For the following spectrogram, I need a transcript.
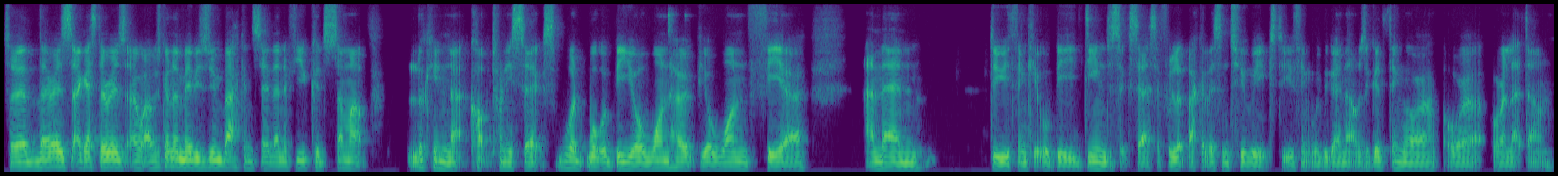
so. There is, I guess, there is. I was going to maybe zoom back and say then if you could sum up looking at COP26, what what would be your one hope, your one fear, and then do you think it will be deemed a success? If we look back at this in two weeks, do you think we'll be going that was a good thing or or or a letdown?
